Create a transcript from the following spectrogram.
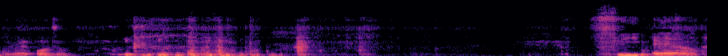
The right bottom. CL.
